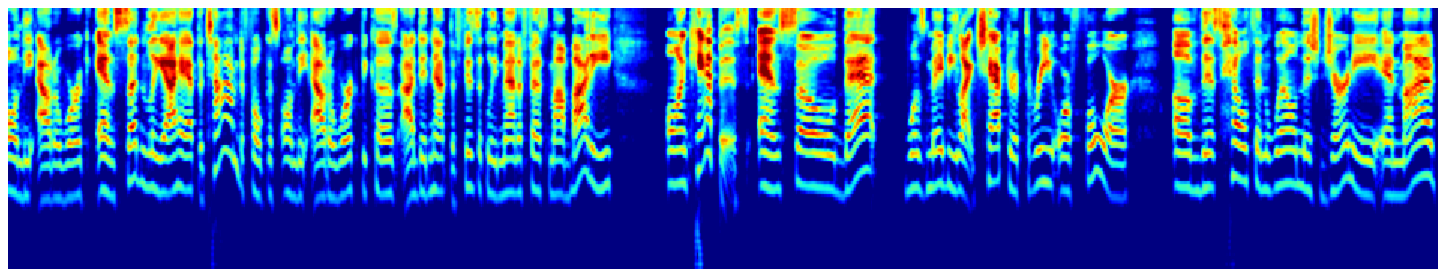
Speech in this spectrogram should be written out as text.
on the outer work. And suddenly I had the time to focus on the outer work because I didn't have to physically manifest my body on campus. And so that was maybe like chapter three or four of this health and wellness journey and my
